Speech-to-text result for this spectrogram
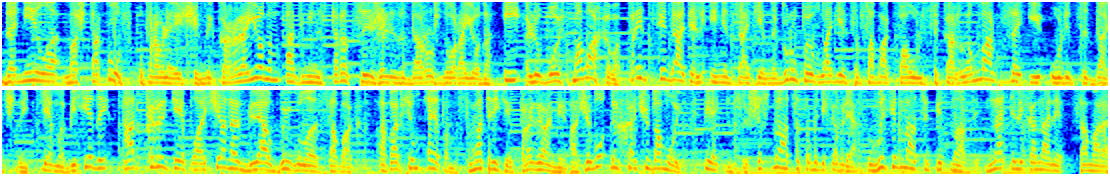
Данила Маштаков, управляющий микрорайоном администрации железнодорожного района, и Любовь Малахова, председатель инициативной группы владельцев собак по улице Карла Маркса и улице Дачной. Тема беседы – открытие площадок для выгула собак. Обо всем этом смотрите в программе «О животных хочу домой» в пятницу 16 декабря в 18.15 на телеканале «Самара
